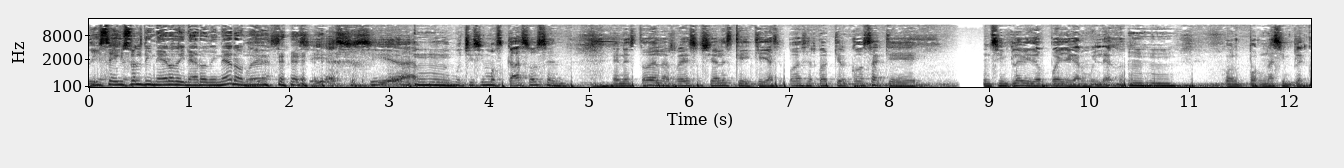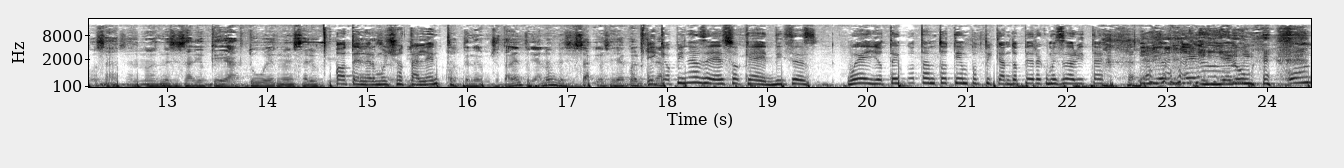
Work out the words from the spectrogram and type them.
Y se ser. hizo el dinero, dinero, dinero. ¿no? Sí, sí, ha habido muchísimos casos en, en esto de las redes sociales que, que ya se puede hacer cualquier cosa que un simple video puede llegar muy lejos. Por, por una simple cosa, o sea, no es necesario que actúes, no es necesario que... O tener mucho talento. O tener mucho talento, ya no es necesario, o sea, ya ¿Y qué opinas de eso que dices, güey, yo tengo tanto tiempo picando piedra como dices ahorita y, yo- llega, Y llega un- un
